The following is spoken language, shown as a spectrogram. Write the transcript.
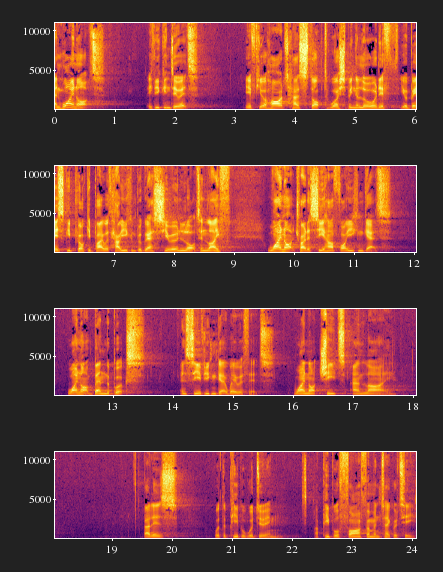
And why not, if you can do it? If your heart has stopped worshiping the Lord, if you're basically preoccupied with how you can progress your own lot in life, why not try to see how far you can get? Why not bend the books and see if you can get away with it? Why not cheat and lie? That is what the people were doing. A people far from integrity.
